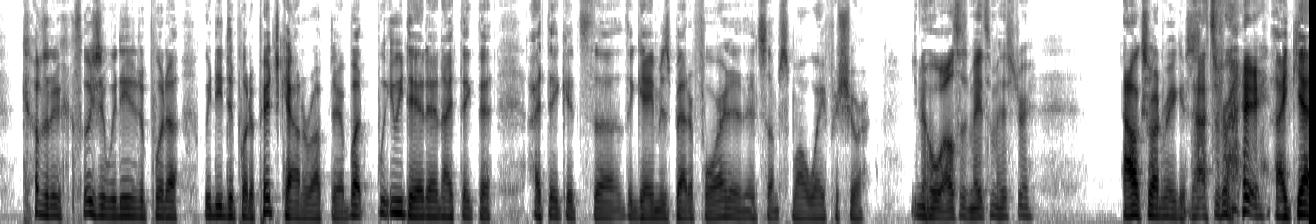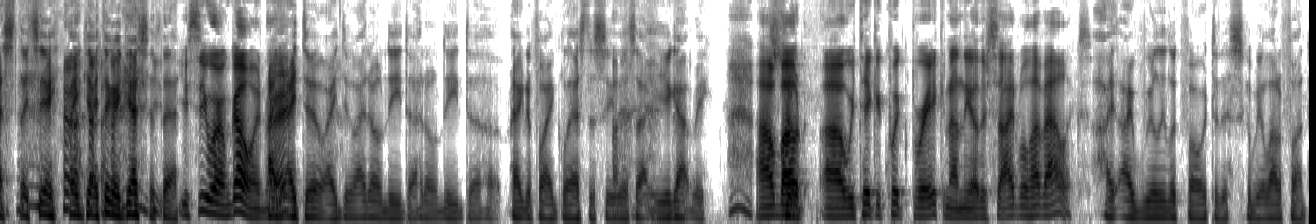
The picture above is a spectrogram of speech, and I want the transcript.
come to the conclusion we needed to put a we need to put a pitch counter up there. But we, we did, and I think that I think it's uh, the game is better for it, and in some small way for sure. You know who else has made some history? Alex Rodriguez. That's right. I guessed. I say. I, I think I guessed at that. You see where I'm going, right? I, I do. I do. I don't need. I don't need uh, magnifying glass to see this. I, you got me. How about uh, we take a quick break, and on the other side we'll have Alex. I, I really look forward to this. It's gonna be a lot of fun.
